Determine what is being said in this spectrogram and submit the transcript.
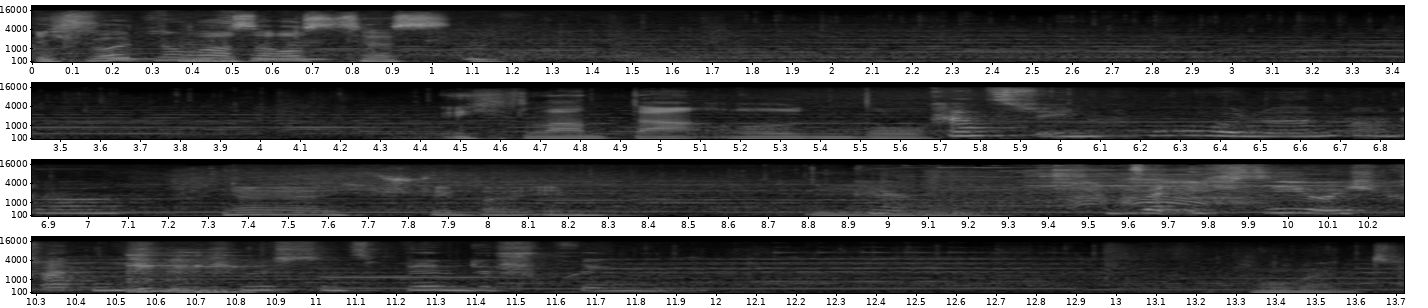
Ich wollte nur was austesten. Ich land da irgendwo. Kannst du ihn holen, oder? Ja, ja, ich stehe bei ihm. Okay. Weil ich sehe euch gerade nicht ich müsste ins Blinde springen. Moment.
